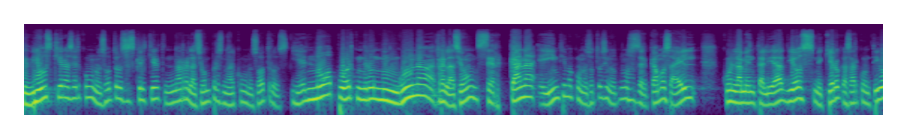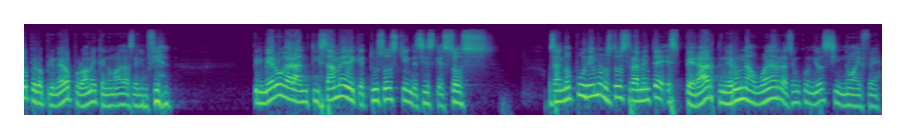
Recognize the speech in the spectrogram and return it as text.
que Dios quiere hacer con nosotros es que Él quiere tener una relación personal con nosotros. Y Él no va a poder tener ninguna relación cercana e íntima con nosotros si nosotros nos acercamos a Él con la mentalidad, Dios, me quiero casar contigo, pero primero probame que no me vas a ser infiel. Primero garantízame de que tú sos quien decís que sos. O sea, no podemos nosotros realmente esperar tener una buena relación con Dios si no hay fe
